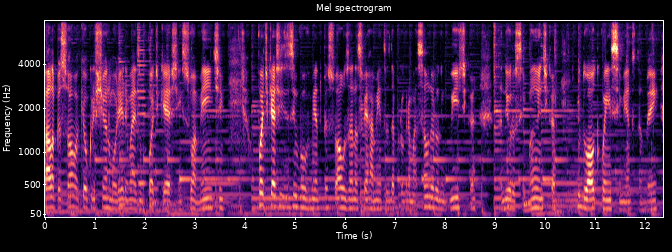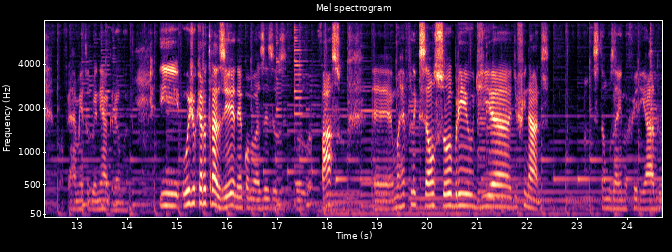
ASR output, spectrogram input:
Fala pessoal, aqui é o Cristiano Moreira e mais um podcast em sua mente, um podcast de desenvolvimento pessoal usando as ferramentas da programação neurolinguística, da neurosemântica e do autoconhecimento também, com a ferramenta do Enneagrama. E hoje eu quero trazer, né, como às vezes eu, faço, é, uma reflexão sobre o dia de finados. Estamos aí no feriado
